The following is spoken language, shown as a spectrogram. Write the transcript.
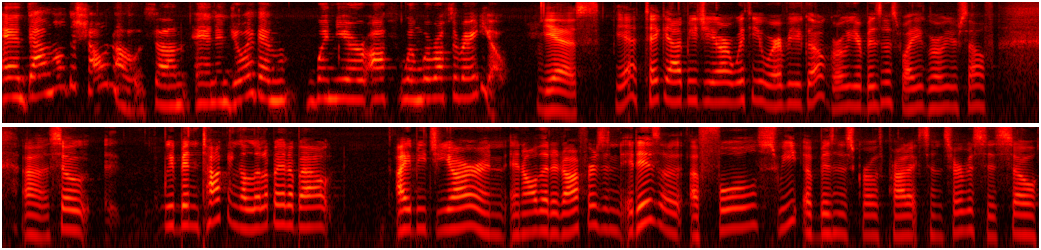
and download the show notes um, and enjoy them when you're off when we're off the radio. Yes. Yeah. Take IBGR with you wherever you go. Grow your business while you grow yourself. Uh, so, we've been talking a little bit about IBGR and, and all that it offers, and it is a, a full suite of business growth products and services. So,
